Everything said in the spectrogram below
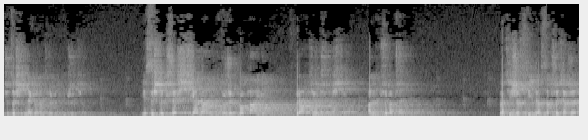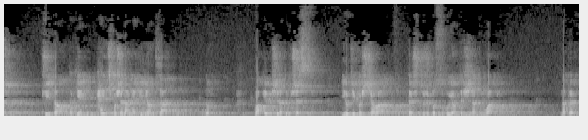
czy coś innego nam zrobili w życiu. Jesteśmy chrześcijanami, którzy kochają, wprawdzie oczywiście, ale w przebaczeniu. Bracie i siostry, i teraz ta trzecia rzecz, czyli to takie chęć posiadania pieniądza, no łapiemy się na tym wszyscy. I ludzie Kościoła też, którzy posługują, też się na tym łapią. Na pewno.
